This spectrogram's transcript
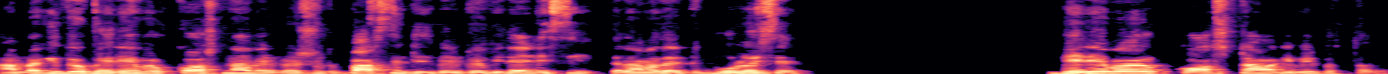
আমরা কিন্তু ভেরিয়েবল কস্ট না বের করে শুধু পার্সেন্টেজ বের করে বিদায় নিছি। তাহলে আমাদের একটু ভুল হয়েছে। ভেরিয়েবল কস্টটা আমাকে বের করতে হবে।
